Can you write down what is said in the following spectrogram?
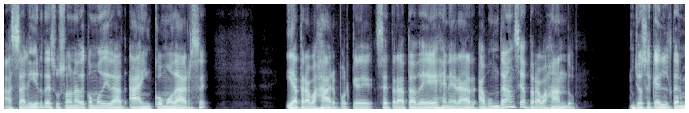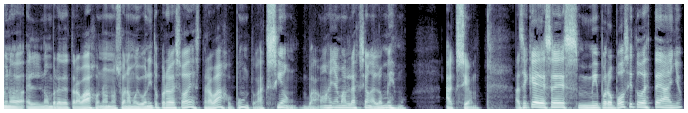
a salir de su zona de comodidad, a incomodarse y a trabajar, porque se trata de generar abundancia trabajando. Yo sé que el término, el nombre de trabajo, ¿no? No suena muy bonito, pero eso es trabajo, punto. Acción. Vamos a llamarle acción, es lo mismo. Acción. Así que ese es mi propósito de este año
